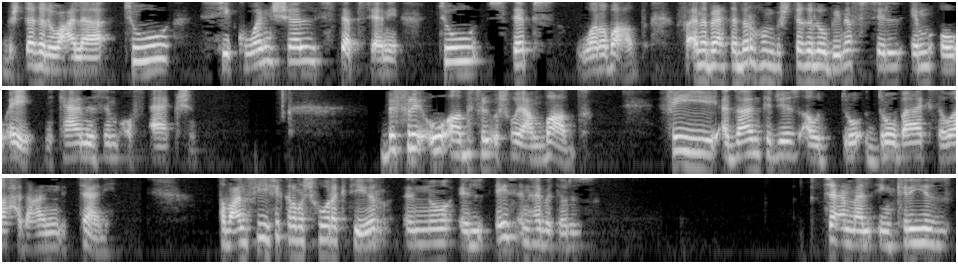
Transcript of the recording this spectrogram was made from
بيشتغلوا على تو sequential steps يعني two steps ورا بعض. فأنا بعتبرهم بيشتغلوا بنفس ال MOA mechanism of action. بفرقوا آه بفرقوا شوي عن بعض. في advantages أو drawbacks واحد عن الثاني طبعا في فكرة مشهورة كثير إنه ال ACE inhibitors بتعمل increase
